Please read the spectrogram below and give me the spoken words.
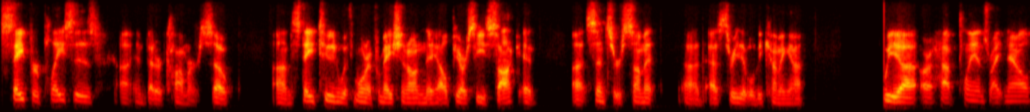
safer places uh, and better commerce. So um, stay tuned with more information on the LPRC SOC and uh, Sensor Summit uh, S3 that will be coming up. We are, have plans right now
